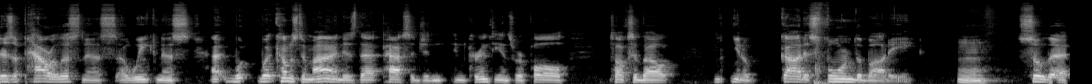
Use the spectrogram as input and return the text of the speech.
there's a powerlessness, a weakness. Uh, w- what comes to mind is that passage in, in Corinthians where Paul talks about, you know, God has formed the body mm. so that,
